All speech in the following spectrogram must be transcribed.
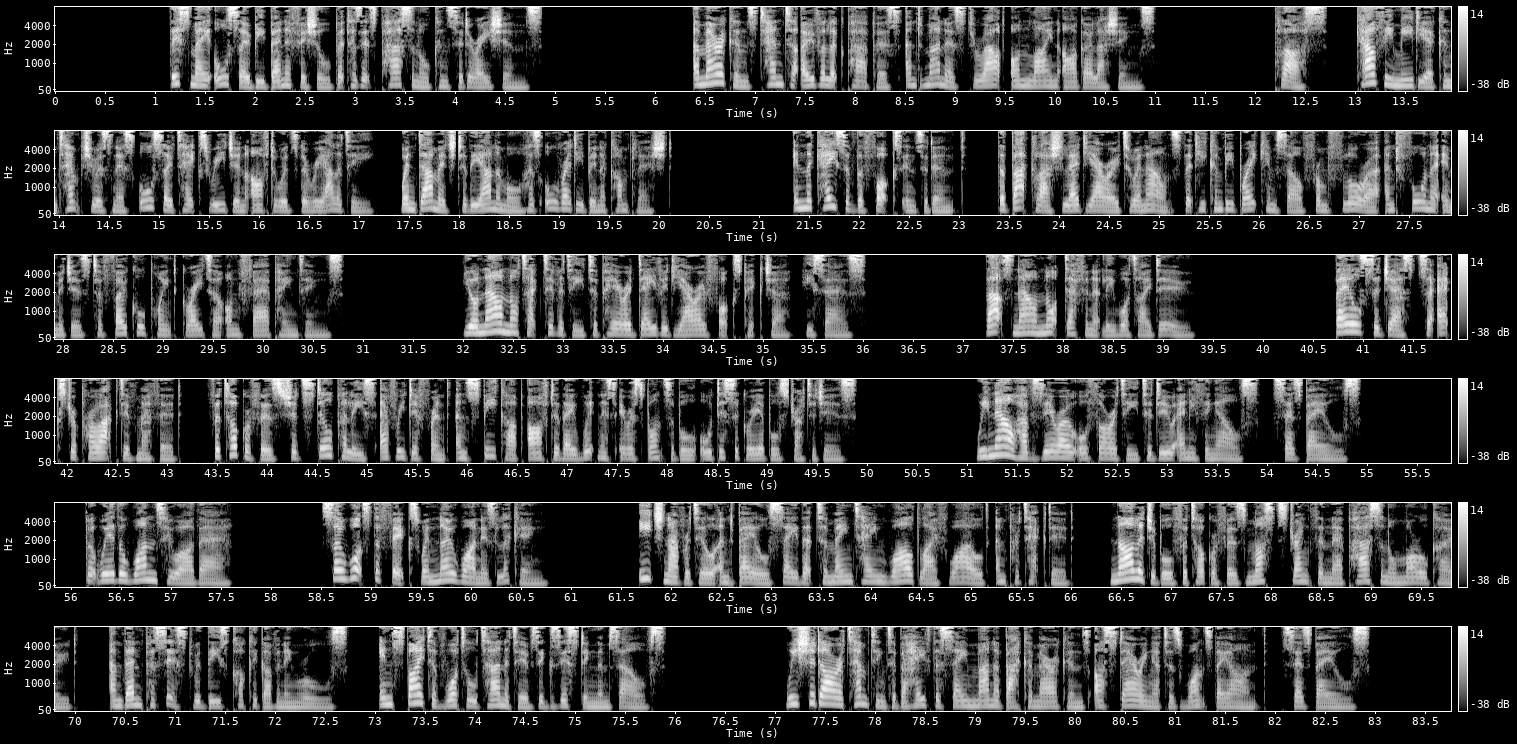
This may also be beneficial but has its personal considerations. Americans tend to overlook purpose and manners throughout online argo lashings. Plus, Calthy media contemptuousness also takes region afterwards the reality, when damage to the animal has already been accomplished. In the case of the Fox incident, the backlash led Yarrow to announce that he can be break himself from flora and fauna images to focal point greater on fair paintings. You're now not activity to peer a David Yarrow Fox picture, he says. That's now not definitely what I do. Bales suggests a extra proactive method. Photographers should still police every different and speak up after they witness irresponsible or disagreeable strategies. We now have zero authority to do anything else, says Bales. But we're the ones who are there. So what's the fix when no one is looking? Each Navratil and Bales say that to maintain wildlife wild and protected, knowledgeable photographers must strengthen their personal moral code, and then persist with these cocker governing rules, in spite of what alternatives existing themselves. We should are attempting to behave the same manner back Americans are staring at us once they aren't, says Bales.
